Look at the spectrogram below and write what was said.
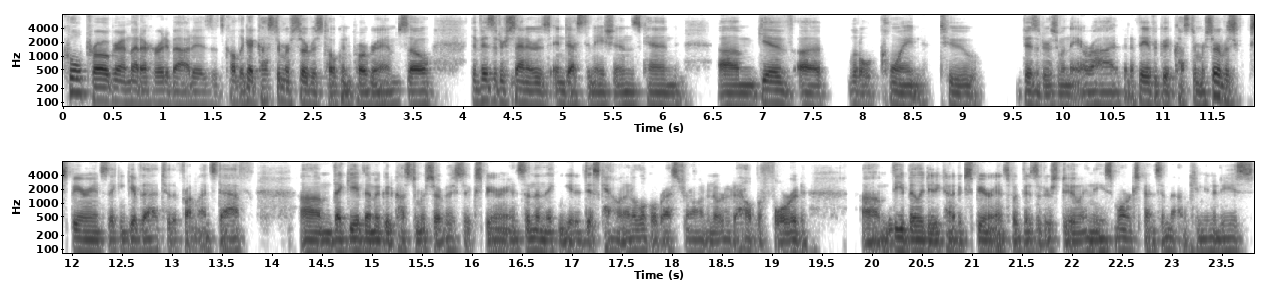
cool program that I heard about is it's called like a customer service token program. So the visitor centers in destinations can um, give a little coin to visitors when they arrive. And if they have a good customer service experience, they can give that to the frontline staff um, that gave them a good customer service experience. And then they can get a discount at a local restaurant in order to help afford um, the ability to kind of experience what visitors do in these more expensive mountain communities.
